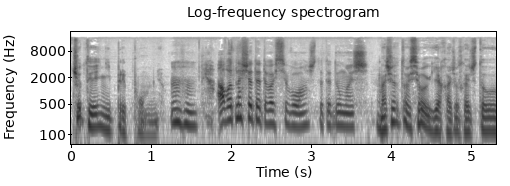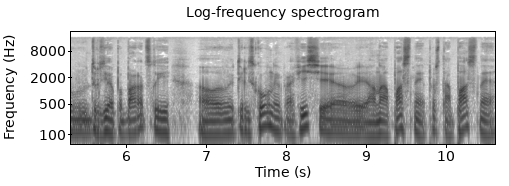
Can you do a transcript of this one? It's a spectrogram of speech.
что-то я не припомню. Мгм. А вот насчет этого всего, что ты думаешь? Насчет этого всего я хочу сказать, что, друзья, папарацци э, это рискованная профессия, э, она опасная, просто опасная.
